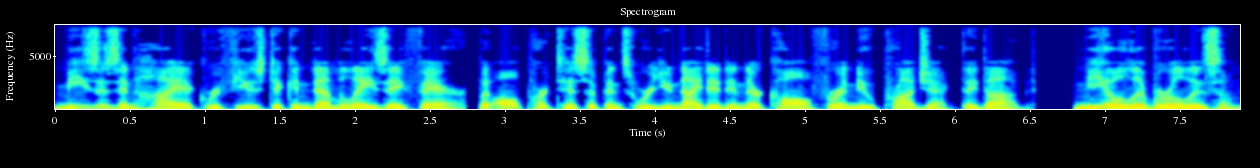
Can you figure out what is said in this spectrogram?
Mises and Hayek refused to condemn laissez-faire, but all participants were united in their call for a new project they dubbed neoliberalism.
